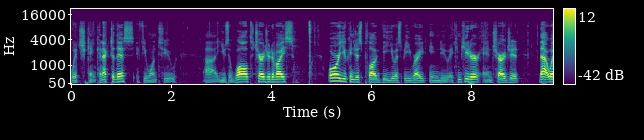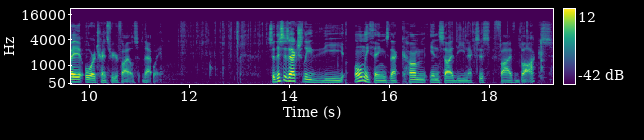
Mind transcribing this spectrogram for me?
which can connect to this if you want to uh, use a wall to charge your device, or you can just plug the USB right into a computer and charge it that way or transfer your files that way. So this is actually the only things that come inside the Nexus 5 box.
